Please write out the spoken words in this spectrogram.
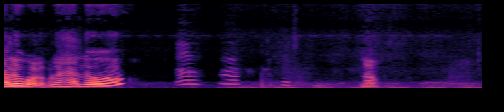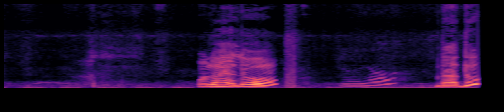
হ্যালো বলো বলো হ্যালো না বলো হ্যালো দাদু?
